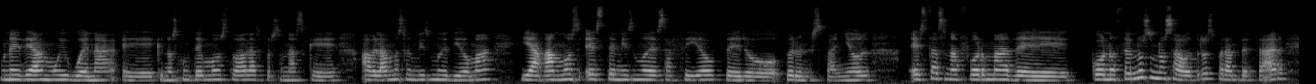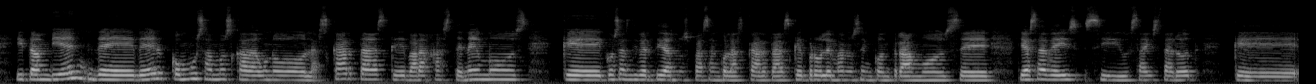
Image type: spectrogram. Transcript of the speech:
una idea muy buena eh, que nos juntemos todas las personas que hablamos el mismo idioma y hagamos este mismo desafío, pero, pero en español. Esta es una forma de conocernos unos a otros para empezar y también de ver cómo usamos cada uno las cartas, qué barajas tenemos, qué cosas divertidas nos pasan con las cartas, qué problemas nos encontramos. Eh, ya sabéis, si usáis tarot, que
